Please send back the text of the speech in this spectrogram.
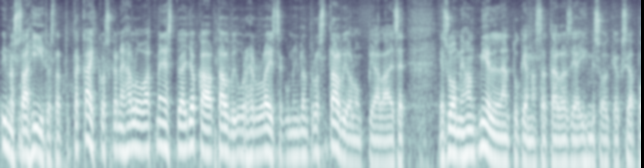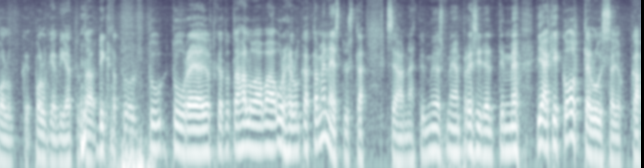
innossaan hiihdosta, totta kai, koska ne haluavat menestyä joka talviurheilulajissa, kun niillä on tulossa talviolympialaiset, ja Suomihan on mielellään tukemassa tällaisia ihmisoikeuksia polke, polkevia tota, diktatuureja, jotka tota, haluaa vaan urheilun kautta menestystä. Sehän on nähty myös meidän presidenttimme jääkiekkootteluissa, jotka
